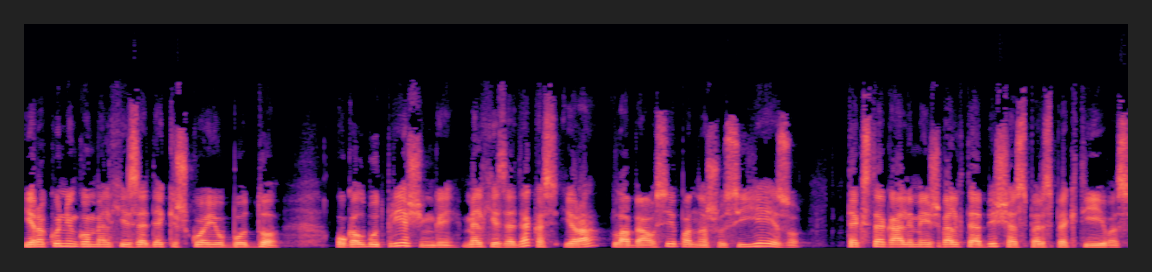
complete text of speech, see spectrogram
yra kunigo Melchizedekiškuoju būdu, o galbūt priešingai, Melchizedekas yra labiausiai panašus į Jėzų. Tekste galime išvelgti abi šias perspektyvas.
